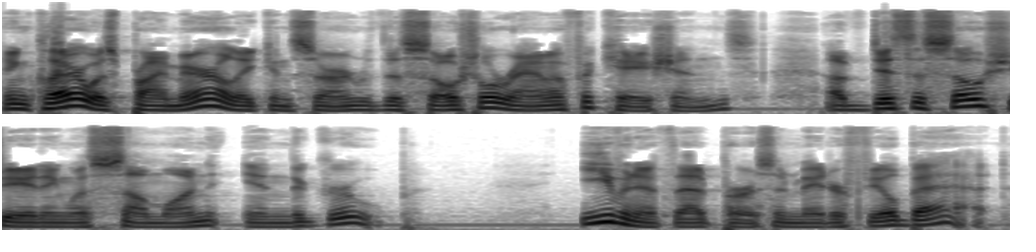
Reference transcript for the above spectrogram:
and Claire was primarily concerned with the social ramifications of disassociating with someone in the group, even if that person made her feel bad.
